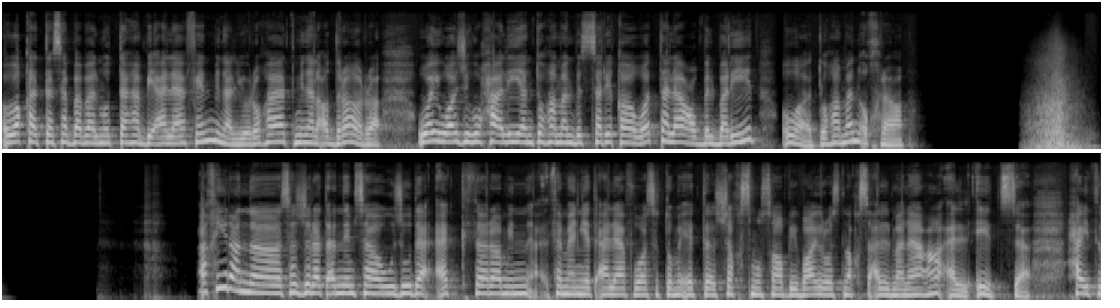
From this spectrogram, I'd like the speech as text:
وقد تسبب المتهم بآلاف من اليوروهات من الأضرار ويواجه حاليا تهما بالسرقة والتلاعب بالبريد وتهما أخرى. أخيرا سجلت النمسا وجود أكثر من 8600 شخص مصاب بفيروس نقص المناعة الإيدز حيث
